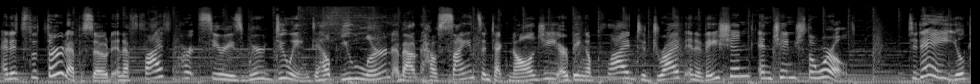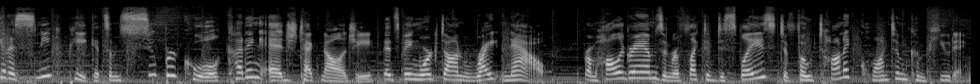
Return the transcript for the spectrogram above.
And it's the third episode in a five part series we're doing to help you learn about how science and technology are being applied to drive innovation and change the world. Today, you'll get a sneak peek at some super cool cutting edge technology that's being worked on right now, from holograms and reflective displays to photonic quantum computing.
